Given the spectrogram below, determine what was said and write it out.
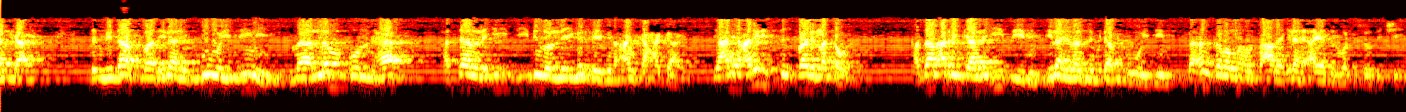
laka dembi dhaaf baan ilaahay kuu weydiini maa lam unha haddaan la ii diidin oo laiga reebin canka xaggaaga yani can ilistikfaari laka way haddaan arrinkaa la ii diidin ilahay baan dembi dhaaf kuu weydiini faanzala allahu tacala ilahay aayadan marka soo dejiyey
